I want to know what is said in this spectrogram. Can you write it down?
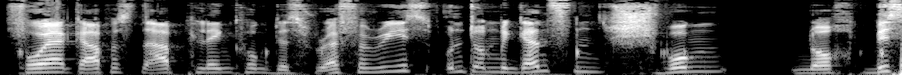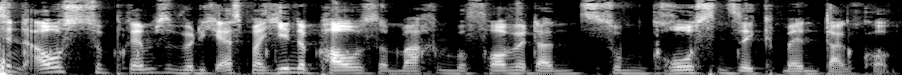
Vorher gab es eine Ablenkung des Referees und um den ganzen Schwung noch ein bisschen auszubremsen, würde ich erstmal hier eine Pause machen, bevor wir dann zum großen Segment dann kommen.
